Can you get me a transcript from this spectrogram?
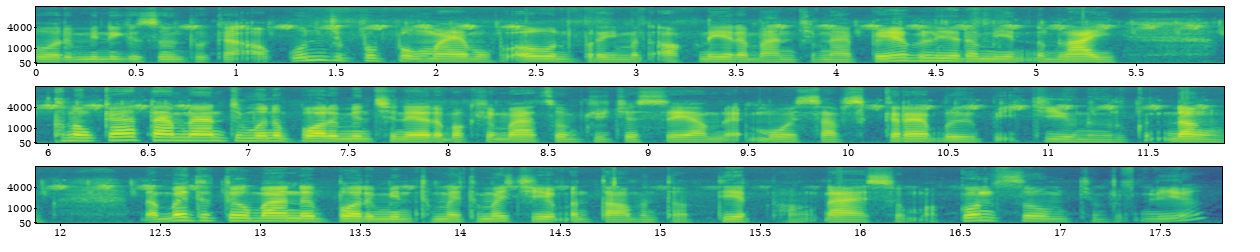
ព័ត៌មាននេះគឺសូមធ្វើការអរគុណចំពោះពុកម៉ែបងប្អូនប្រិយមិត្តអរគ្នាដែលបានចំណាយពេលវេលាដ៏មានតម្លៃក្នុងការតាមដានជាមួយនឹងព័ត៌មាន Channel របស់ខ្ញុំបាទសូមជួយចុច Share ម្នាក់មួយ Subscribe ឬពិជាវនឹងរូបកណ្ដឹងដើម្បីទទួលបាននូវព័ត៌មានថ្មីៗជាបន្តបន្តទៀតផងដែរសូមអរគុណសូមជម្រាបលា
